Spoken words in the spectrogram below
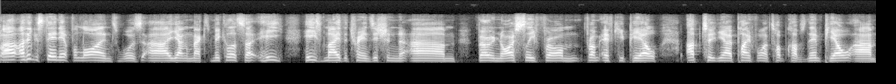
Uh, I think the standout for Lions was uh, young Max Mikkola. So he he's made the transition um, very nicely from from FQPL up to you know playing for one of the top clubs in NPL. Um,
